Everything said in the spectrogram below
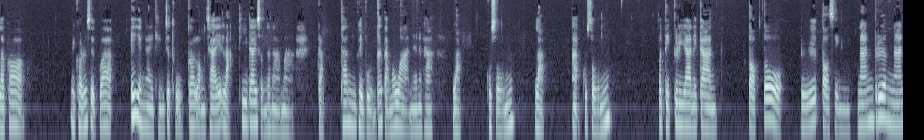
แล้วก็มีความรู้สึกว่า เอ๊ะยังไงถึงจะถูกก็ลองใช้หลักที่ได้สนทนามากับท่านเพบุญตั้งแต่เมื่อวานเนี่ยนะคะ หลักกุศล หลักอกุศล ปฏิกิริยาในการตอบโต้ หรือต่อสิ่งนั้นเรื่องนั้น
